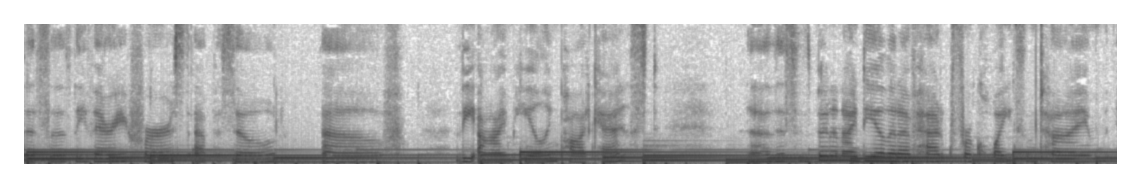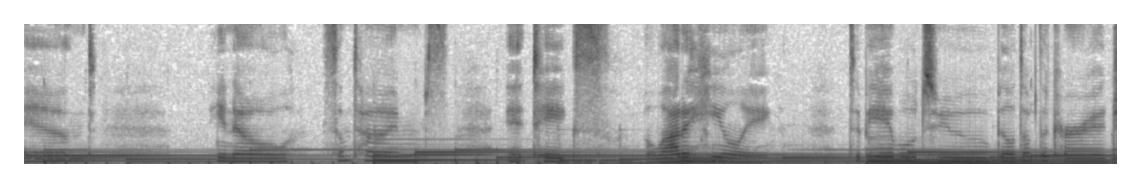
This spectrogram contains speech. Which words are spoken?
This is the very first episode of the I'm Healing podcast. Uh, this has been an idea that I've had for quite some time, you know, sometimes it takes a lot of healing to be able to build up the courage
